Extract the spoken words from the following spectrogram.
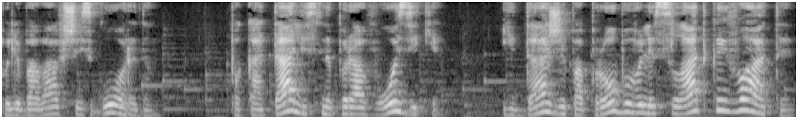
полюбовавшись городом, покатались на паровозике и даже попробовали сладкой ваты,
